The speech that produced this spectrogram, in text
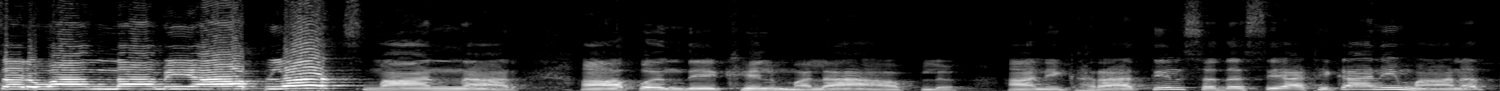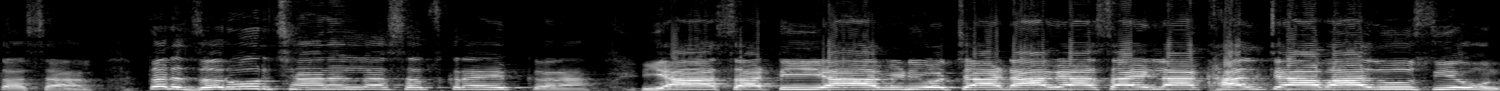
सर्वांना मी आपलंच मानणार. आपण देखील मला आपलं आणि घरातील सदस्य या ठिकाणी मानत असाल तर जरूर चॅनलला सबस्क्राईब करा. यासाठी या व्हिडिओच्या डाव्या साईडला खालच्या बाजूस येऊन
